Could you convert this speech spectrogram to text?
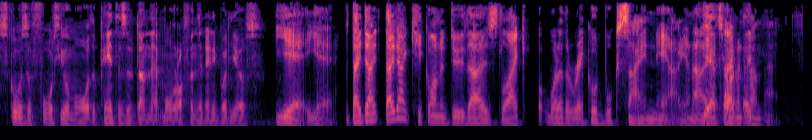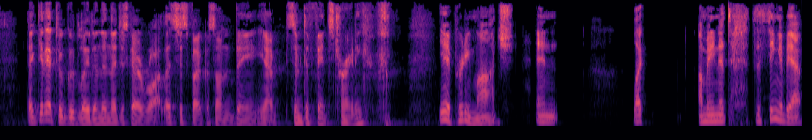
scores of 40 or more, the Panthers have done that more often than anybody else. Yeah, yeah, but they don't they don't kick on and do those like what are the record books saying now? You know, Yeah, that's they right. haven't They- done that. They get out to a good lead and then they just go, right, let's just focus on being, you know, some defense training. Yeah, pretty much. And like, I mean, it the thing about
